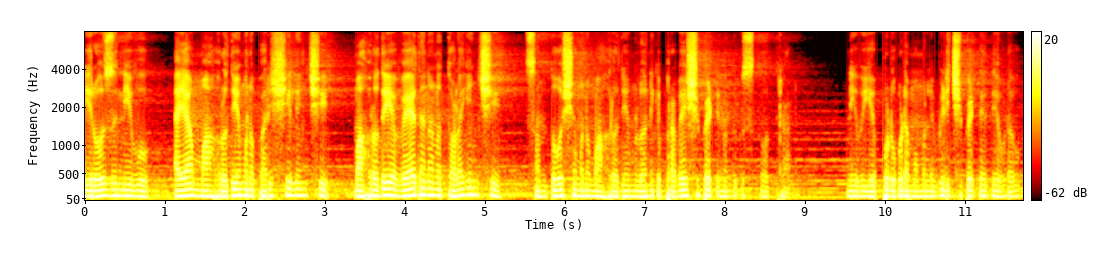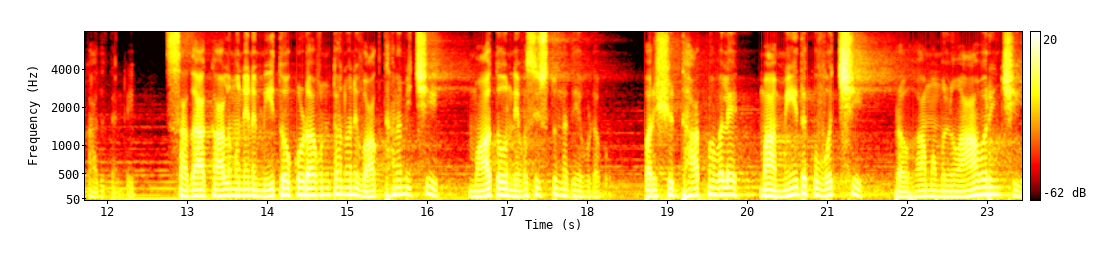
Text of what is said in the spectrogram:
ఈరోజు నీవు అయా మా హృదయమును పరిశీలించి మా హృదయ వేదనను తొలగించి సంతోషమును మా హృదయంలోనికి ప్రవేశపెట్టినందుకు స్తోత్రాలు. నీవు ఎప్పుడు కూడా మమ్మల్ని విడిచిపెట్టే దేవుడవు కాదు తండ్రి. సదాకాలము నేను మీతో కూడా ఉంటాను అని వాగ్దానం ఇచ్చి మాతో నివసిస్తున్న దేవుడవు. పరిశుద్ధాత్మ వలె మా మీదకు వచ్చి ప్రభామములను ఆవరించి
